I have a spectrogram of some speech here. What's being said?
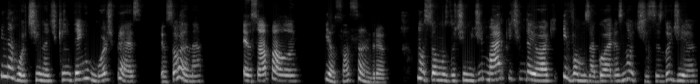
e na rotina de quem tem um WordPress. Eu sou Ana. Eu sou a Paula. E eu sou a Sandra. Nós somos do time de marketing da Yog e vamos agora às notícias do dia.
